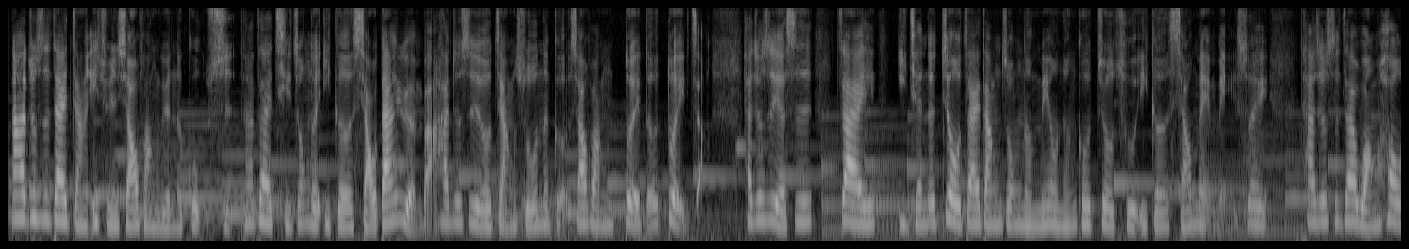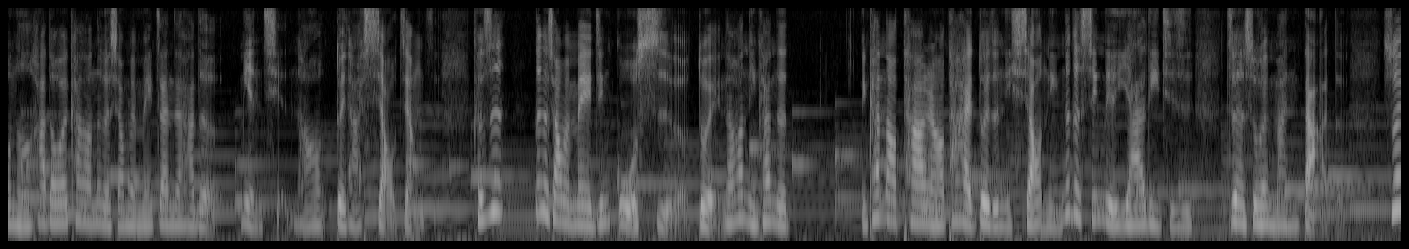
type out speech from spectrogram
那它就是在讲一群消防员的故事。那在其中的一个小单元吧，它就是有讲说那个消防队的队长，他就是也是在以前的救灾当中呢，没有能够救出一个小美眉，所以他就是在往后呢，他都会看到那个小美眉站在他的面前，然后对他笑这样子。可是那个小美眉已经过世了，对。然后你看着。你看到他，然后他还对着你笑，你那个心里的压力其实真的是会蛮大的。所以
